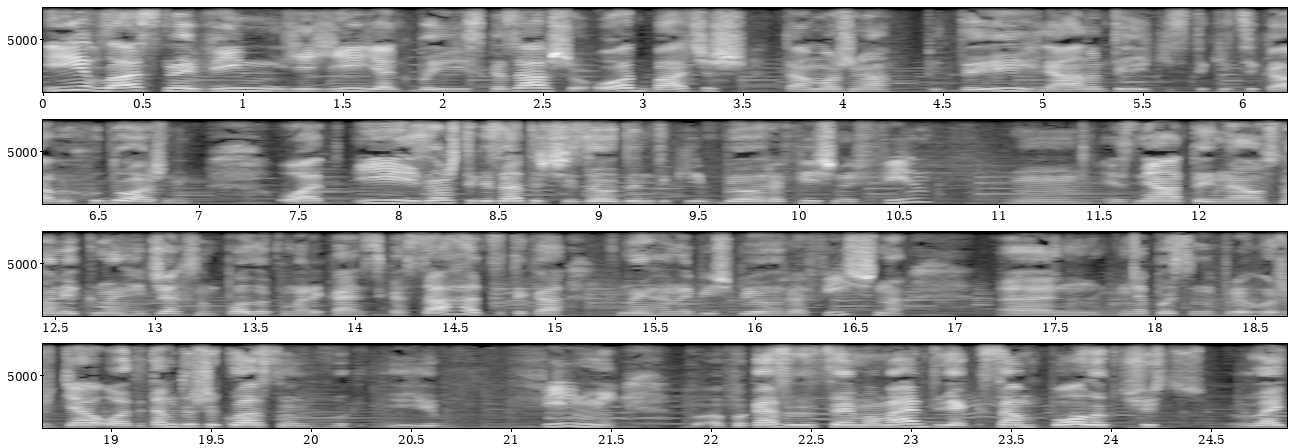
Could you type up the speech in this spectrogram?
і власне він її, якби їй сказав, що от бачиш, там можна піти глянути якийсь такий цікавий художник. От, і знову ж таки казати, за один такий біографічний фільм знятий на основі книги Джексон Поллок Американська сага. Це така книга найбільш біографічна, е, написана про його життя. От і там дуже класно і фільмі показує цей момент, як сам Полок щось ледь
